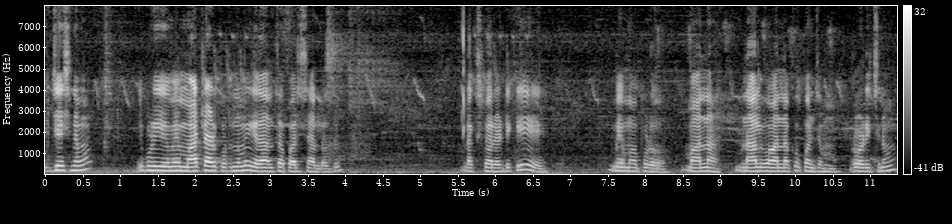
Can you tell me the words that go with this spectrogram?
ఇది చేసినాము. ఇప్పుడు ఇక మేము మాట్లాడుకుంటున్నాము ఇక పరిశ్రమలు వద్దు. లక్ష్మారెడ్డికి మేము అప్పుడు మా అన్న నాలుగో అన్నకు కొంచెం రోడ్ ఇచ్చినాము.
